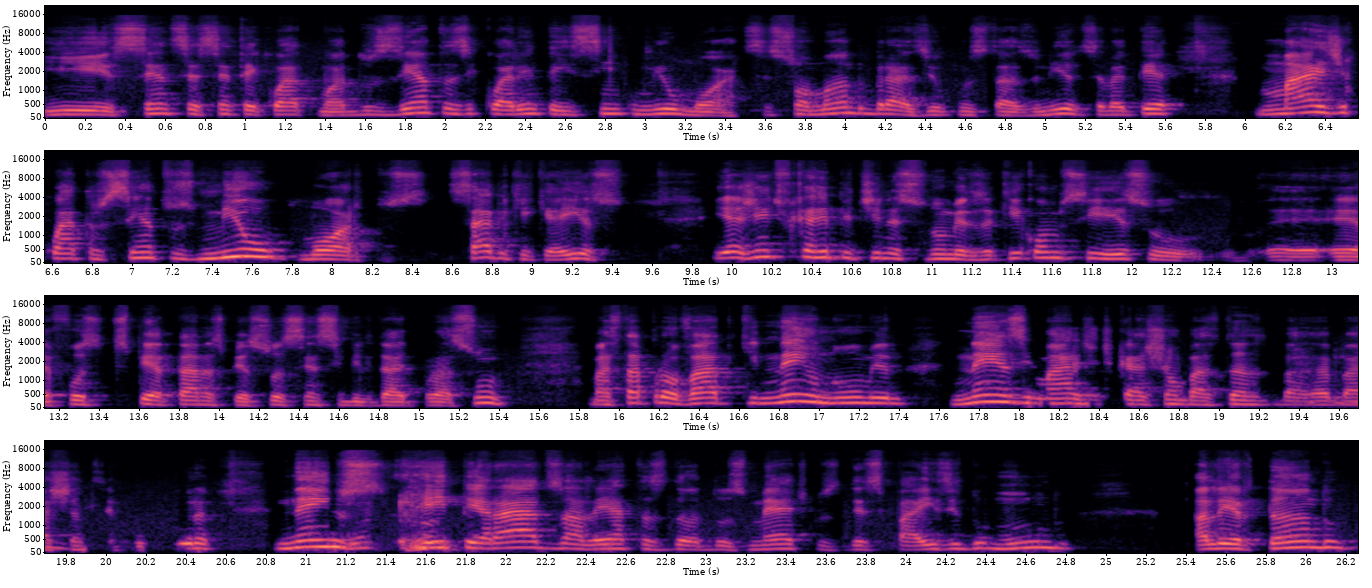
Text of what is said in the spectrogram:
e 164 mortes, 245 mil mortes. E somando o Brasil com os Estados Unidos, você vai ter mais de 400 mil mortos. Sabe o que, que é isso? E a gente fica repetindo esses números aqui como se isso é, é, fosse despertar nas pessoas sensibilidade para o assunto, mas está provado que nem o número, nem as imagens de caixão bastante, baixando sepultura, nem os reiterados alertas do, dos médicos desse país e do mundo alertando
